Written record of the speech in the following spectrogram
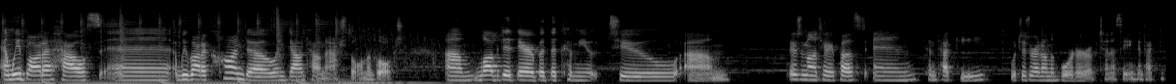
and we bought a house and we bought a condo in downtown Nashville in the Gulch. Um, loved it there, but the commute to um, there's a military post in Kentucky, which is right on the border of Tennessee and Kentucky.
